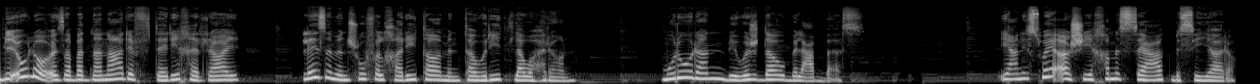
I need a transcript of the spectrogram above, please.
بيقولوا إذا بدنا نعرف تاريخ الرأي لازم نشوف الخريطة من توريت لوهران مرورا بوجدة وبالعباس. يعني سواقة شي خمس ساعات بالسيارة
